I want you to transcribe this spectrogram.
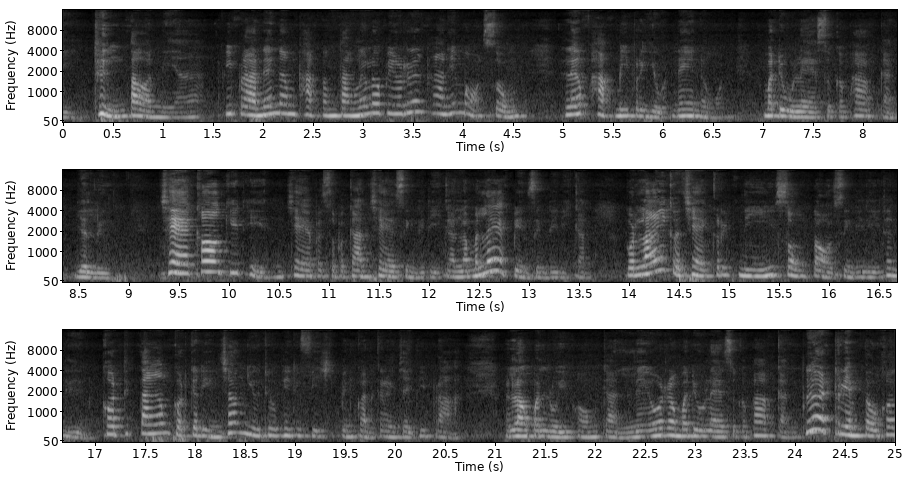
ดี ถึงตอนเนี้ยพี่ปลาแนะนำผักต่างๆ แล้วเราไปเลือกทานให้เหมาะสม แล้วผักมีประโยชน์แน่นอน มาดูแลสุขภาพกันอย่าลืม แชร์ข้อคิดเห็นแชร์ประสบการณ์แชร์สิ่งดีๆกันแล้วมาแลกเปลี่ยนสิ่งดีๆกัน กดไลค์กดแชร์คลิปนี้ส่งต่อสิ่งดีๆท่านอื่น กดติดตามกดกระดิ่งช่อง YouTube h e a t y Fish เป็นขวัญกำลังใจพี่ปลาเรามาลุยพร้อมกัน แล้วเรามาดูแลสุขภาพกัน เพื่อเตรียมโตเข้า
